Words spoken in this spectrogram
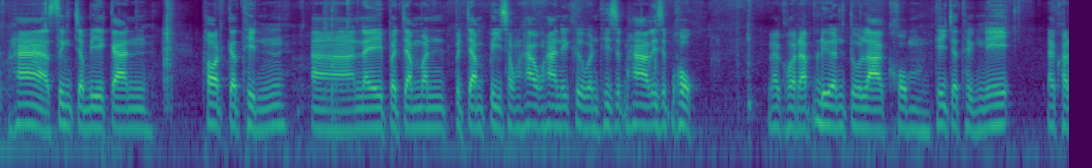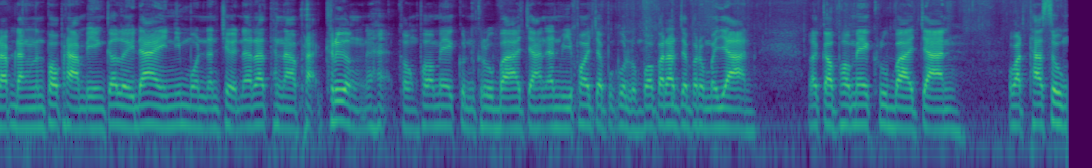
2565 ซึ่งจะมีการทอดกระถินอ่าในประจำวันประจำปี 2565 นี่คือวันที่ 15 และ 16 นะขอรับเดือนตุลาคมที่จะถึงนี้นะขอรับดังนั้นพ่อพรามเองก็เลยได้นิมนต์อัญเชิญอาราธนาพระเครื่องนะฮะของพ่อแม่คุณครูบาอาจารย์อันมีพ่อเจ้าประคุณหลวงพ่อพระราชบรมยาน แล้วก็พ่อแม่ครูบาอาจารย์ วัดท่าสุง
